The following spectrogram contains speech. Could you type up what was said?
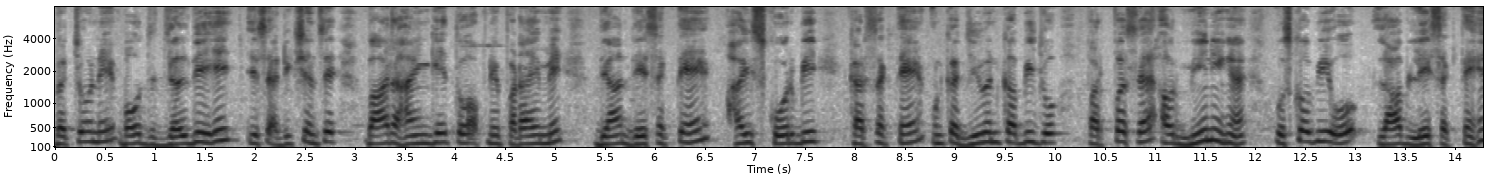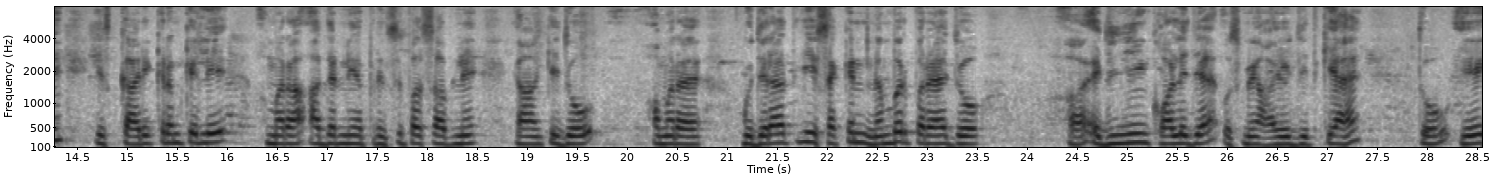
बच्चों ने बहुत जल्दी ही इस एडिक्शन से बाहर आएँगे तो अपने पढ़ाई में ध्यान दे सकते हैं हाई स्कोर भी कर सकते हैं। उनका जीवन का भी जो पर्पस है और मीनिंग है, उसको भी वो लाभ ले सकते हैं। इस कार्यक्रम के लिए हमारा आदरणीय प्रिंसिपल साहब ने यहाँ की जो हमारा गुजरात की सेकंड नंबर पर है, जो इंजीनियरिंग कॉलेज है उसमें आयोजित किया है तो ये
